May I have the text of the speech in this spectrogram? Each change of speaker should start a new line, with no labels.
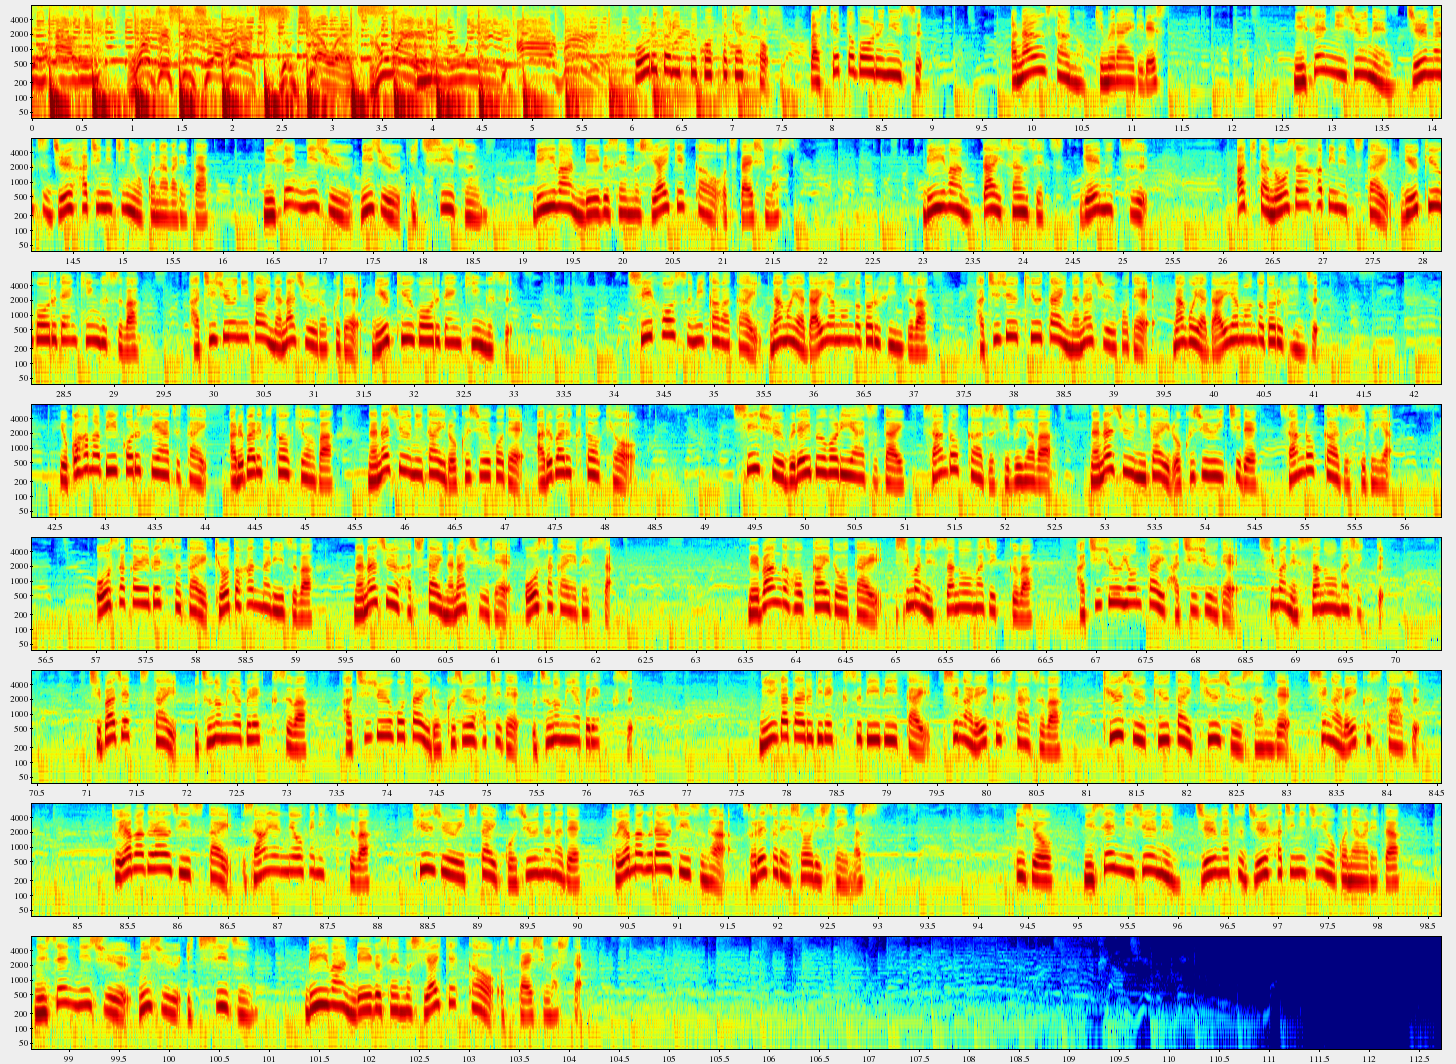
Yo Ali.
What is it, Chevrex?
Yo Cherex
Ruin.
Me
ボールトリップポッドキャストバスケットボールニュース。アナウンサーの木村恵里です。2020年10月18日に行われた2020-21シーズン B1 リーグ戦の試合結果をお伝えします。B1 第3節ゲーム2秋田ノーザンハピネッツ対琉球ゴールデンキングスは82対76で琉球ゴールデンキングス。シーホース三河対名古屋ダイヤモンドドルフィンズは89対75で名古屋ダイヤモンドドルフィンズ。横浜ビーコルセアーズ対アルバルク東京は72対65でアルバルク東京。信州ブレイブウォリアーズ対サンロッカーズ渋谷は72対61でサンロッカーズ渋谷。大阪エベッサ対京都ハンナリーズは78対70で大阪エベッサレバンガ北海道対島根スサノーマジックは84対80で島根スサノーマジック。千葉ジェッツ対宇都宮ブレックスは85対68で宇都宮ブレックス。新潟アルビレックス BB 対滋賀レイクスターズは99対93で滋賀レイクスターズ。富山グラウジーズ対三円ネオフェニックスは91対57で富山グラウジーズがそれぞれ勝利しています以上2020年10月18日に行われた2020-21シーズン B1 リーグ戦の試合結果をお伝えしました。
